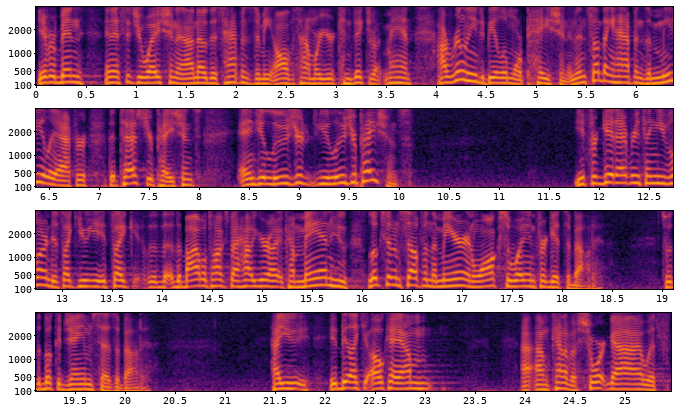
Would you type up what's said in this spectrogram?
You ever been in a situation, and I know this happens to me all the time, where you're convicted, like, man, I really need to be a little more patient. And then something happens immediately after that tests your patience, and you lose your, you lose your patience. You forget everything you've learned. It's like you it's like the, Bible talks about how you're like a man who looks at himself in the mirror and walks away and forgets about it. That's what the book of James says about it. How you you'd be like, okay, I'm I'm kind of a short guy with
